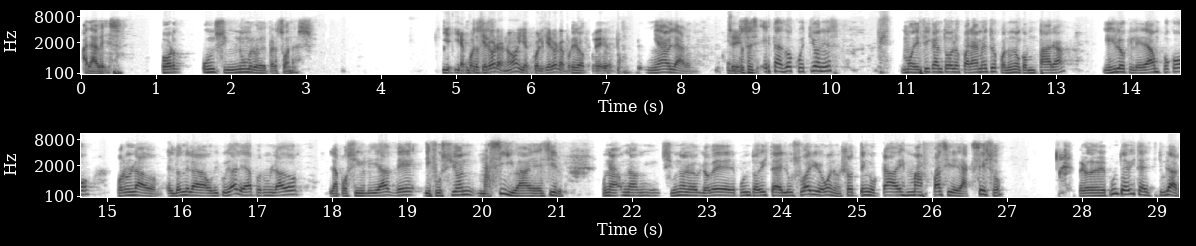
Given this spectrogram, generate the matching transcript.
a la vez, por un sinnúmero de personas. Y, a cualquier hora, ¿no? Y a cualquier hora. pero, ni hablar. Entonces, estas dos cuestiones modifican todos los parámetros cuando uno compara, y es lo que le da un poco, por un lado, el don de la ubicuidad le da, por un lado, la posibilidad de difusión masiva, es decir, si uno lo, ve desde el punto de vista del usuario, bueno, yo tengo cada vez más fácil el acceso, pero desde el punto de vista del titular,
